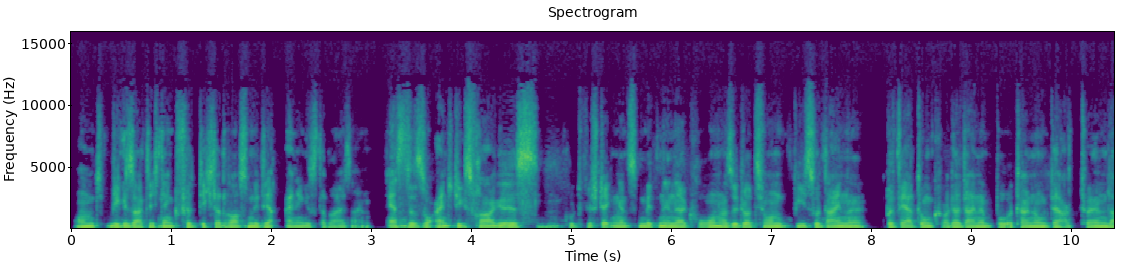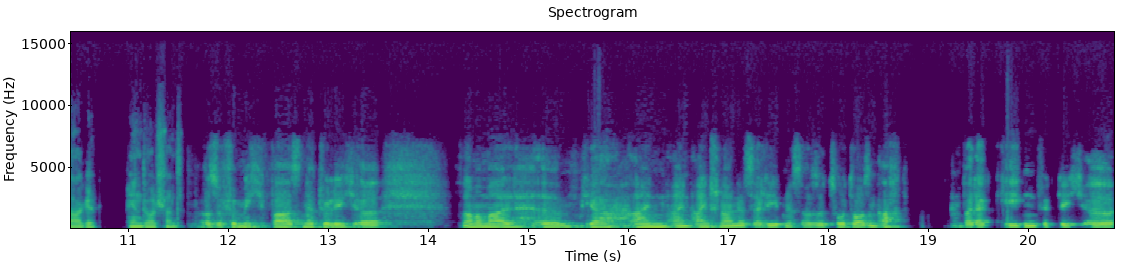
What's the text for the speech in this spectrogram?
Und wie gesagt, ich denke, für dich da draußen wird ja einiges dabei sein. Erste so Einstiegsfrage ist, gut, wir stecken jetzt mitten in der Corona-Situation. Wie ist so deine Bewertung oder deine Beurteilung der aktuellen Lage in Deutschland? Also für mich war es natürlich, äh, sagen wir mal, äh, ja, ein, ein einschneidendes Erlebnis. Also 2008 war dagegen wirklich äh,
